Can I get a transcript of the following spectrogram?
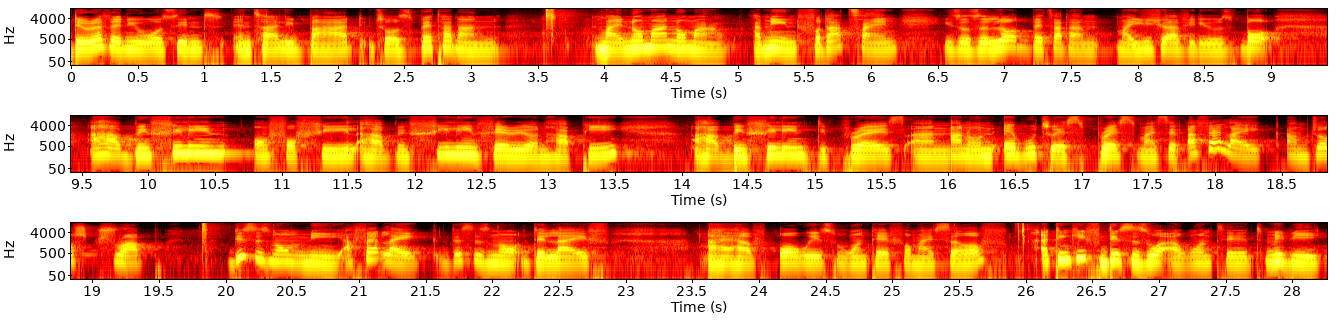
the revenue wasn't entirely bad. It was better than my normal normal i mean for that time it was a lot better than my usual videos but i have been feeling unfulfilled i have been feeling very unhappy i have been feeling depressed and, and unable to express myself. I felt like i'm just trapped. This is not me. I felt like this is not the life i have always wanted for myself. I think if this is what I wanted, maybe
